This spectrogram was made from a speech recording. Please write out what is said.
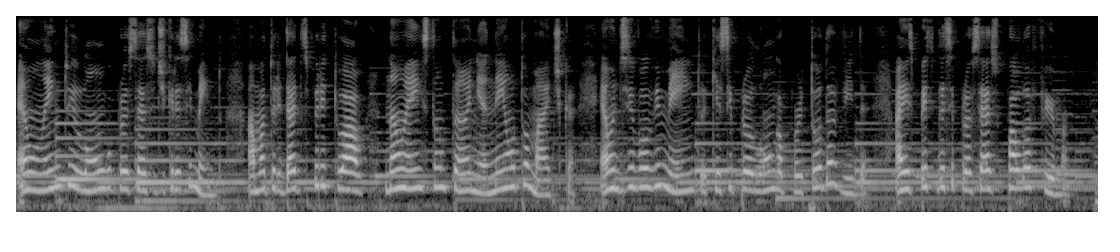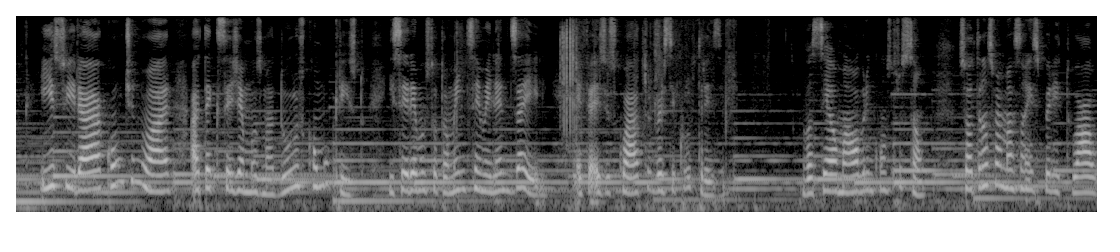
é um lento e longo processo de crescimento. A maturidade espiritual não é instantânea nem automática, é um desenvolvimento que se prolonga por toda a vida. A respeito desse processo, Paulo afirma: Isso irá continuar até que sejamos maduros como Cristo e seremos totalmente semelhantes a Ele. Efésios 4, versículo 13. Você é uma obra em construção. Sua transformação espiritual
